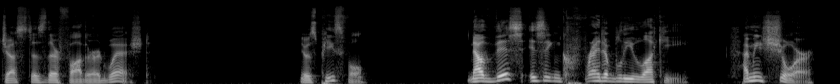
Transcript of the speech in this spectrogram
just as their father had wished. It was peaceful. Now, this is incredibly lucky. I mean, sure,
